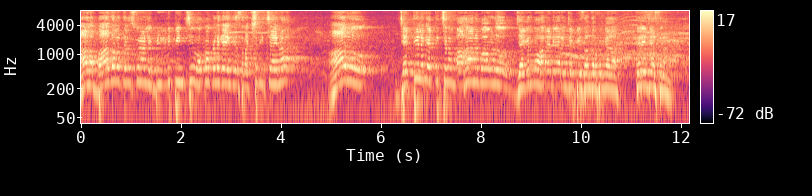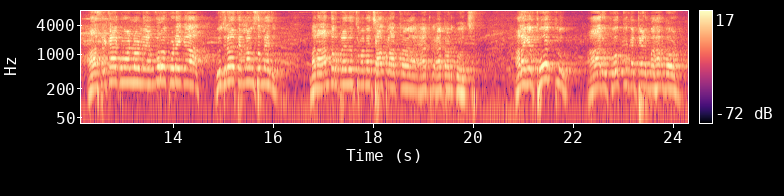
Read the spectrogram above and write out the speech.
వాళ్ళ బాధలు తెలుసుకుని వాళ్ళు ఇడిపించి ఒక్కొక్కరికి ఐదు లక్షలు ఇచ్చాయన ఆరు జట్టీలు కట్టించిన మహానుభావుడు జగన్మోహన్ రెడ్డి గారు అని చెప్పి సందర్భంగా తెలియజేస్తున్నాను. ఆ శ్రీకాకుళంలో వాళ్ళు ఎవరూ కూడా ఇక గుజరాత్ వెళ్ళవసరం లేదు. మన ఆంధ్రప్రదేశ్లోనే చేపలు ఆట ఆట- ఆటాడుకోవచ్చు. అలాగే పోర్ట్లు ఆరు పోర్ట్లు కట్టాడు మహానుభావుడు.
